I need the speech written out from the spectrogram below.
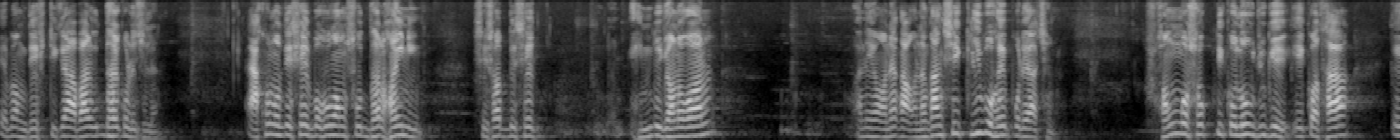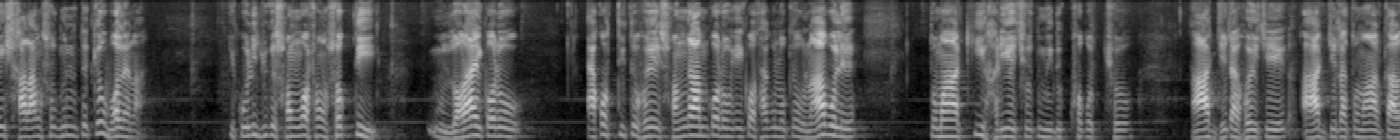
এবং দেশটিকে আবার উদ্ধার করেছিলেন। এখনও দেশের বহু অংশ উদ্ধার হয়নি। সেসব দেশের হিন্দু জনগণ মানে অনেক অনেকাংশেই ক্লীব হয়ে পড়ে আছেন। সঙ্গ শক্তি কলৌ যুগে এই কথা, এই সারাংশগুলিতে কেউ বলে না যে কলিযুগে সংগঠন শক্তি, লড়াই করো, একত্রিত হয়ে সংগ্রাম করো, এই কথাগুলো কেউ না বলে তোমার কি হারিয়েছো, তুমি দুঃখ করছ? আজ যেটা হয়েছে, আজ যেটা তোমার কাল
